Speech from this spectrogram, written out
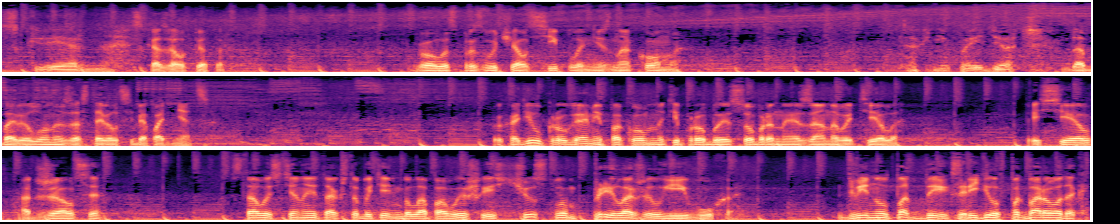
«Скверно», — сказал Петр. Голос прозвучал сипло, незнакомо. «Так не пойдет», — добавил он и заставил себя подняться. Походил кругами по комнате, пробуя собранное заново тело. Присел, отжался. Встал у стены так, чтобы тень была повыше, и с чувством приложил ей в ухо. Двинул под дых, зарядил в подбородок.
